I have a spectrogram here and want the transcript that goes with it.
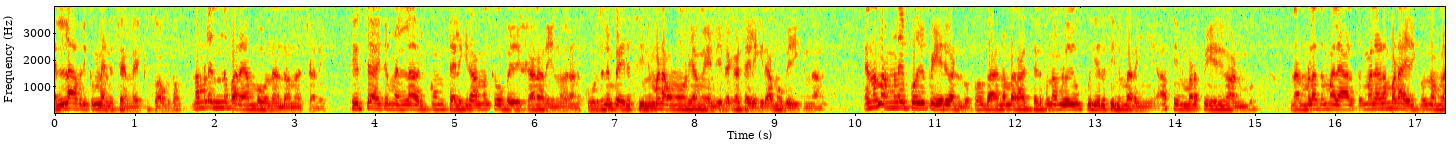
എല്ലാവർക്കും എന്റെ ചാനലിലേക്ക് സ്വാഗതം. നമ്മൾ ഇന്ന് പറയാൻ പോകുന്നത് എന്താണെന്ന് വെച്ചാൽ തീർച്ചയായിട്ടും എല്ലാവർക്കും ടെലിഗ്രാം ഒക്കെ ഉപയോഗിക്കാൻ അറിയുന്നവരാണ്. കൂടുതലും പേര് സിനിമ ഡൗൺലോഡ് ചെയ്യാൻ വേണ്ടിയിട്ടൊക്കെ ടെലിഗ്രാം ഉപയോഗിക്കുന്നതാണ്. എന്നാൽ നമ്മളിപ്പോൾ ഒരു പേര് കണ്ടു. ഇപ്പോൾ ഉദാഹരണം പറയാം. ചിലപ്പോൾ നമ്മളൊരു പുതിയൊരു സിനിമ ഇറങ്ങി. ആ സിനിമയുടെ പേര് കാണുമ്പോൾ നമ്മളത് മലയാളത്തിൽ മലയാളം പടമായിരിക്കും നമ്മൾ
